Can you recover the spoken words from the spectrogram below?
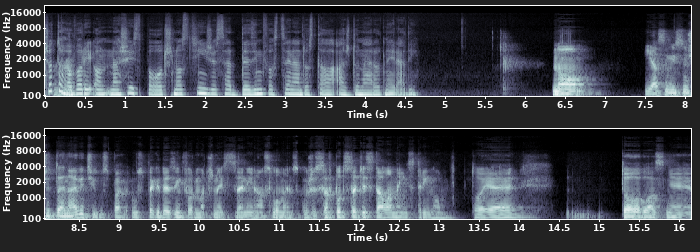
Čo to uh-huh. hovorí o našej spoločnosti, že sa dezinfoscéna dostala až do Národnej rady? No, ja si myslím, že to je najväčší úspech, úspech dezinformačnej scény na Slovensku, že sa v podstate stala mainstreamom. To je to vlastne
